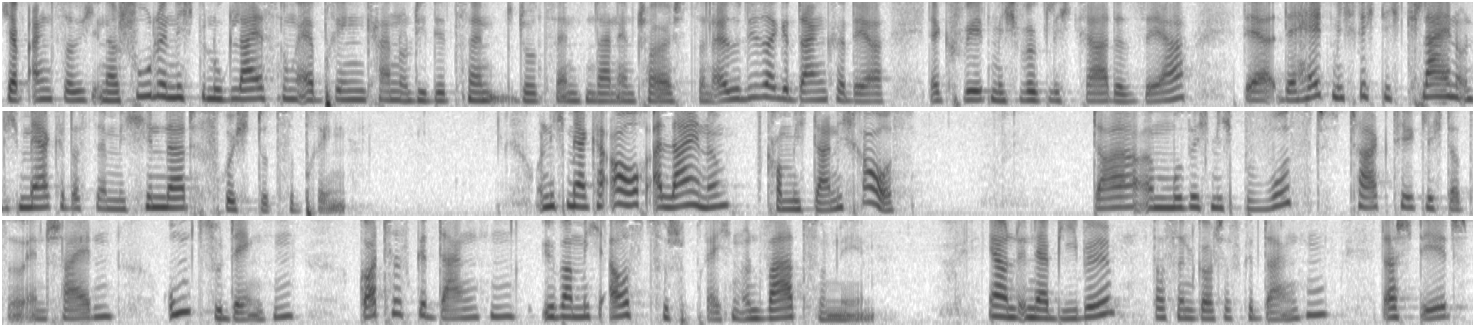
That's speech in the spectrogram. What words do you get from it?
ich habe Angst, dass ich in der Schule nicht genug Leistung erbringen kann und die Dozent, Dozenten dann enttäuscht sind. Also dieser Gedanke, der, der quält mich wirklich gerade sehr. Der, der hält mich richtig klein und ich merke, dass der mich hindert, Früchte zu bringen. Und ich merke auch, alleine komme ich da nicht raus. Da ähm, muss ich mich bewusst tagtäglich dazu entscheiden, umzudenken Gottes Gedanken über mich auszusprechen und wahrzunehmen. Ja, und in der Bibel, was sind Gottes Gedanken? Da steht,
